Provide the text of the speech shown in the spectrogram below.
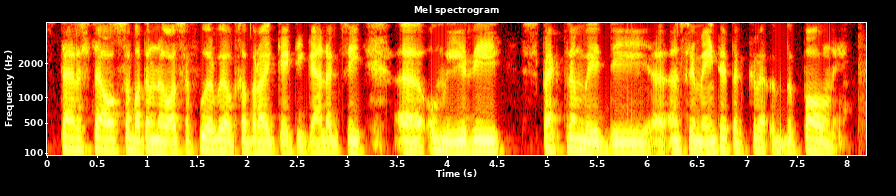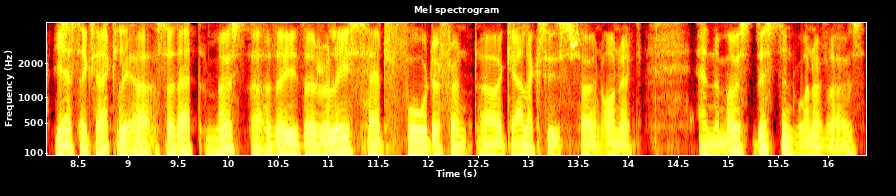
sterrestelsel wat hulle nou as 'n voorbeeld gebruik het, die galaxy uh om hierdie spektrum met die uh, instrumente te bepaal nie. Yes, exactly. Uh, so that most uh, the the release had four different uh, galaxies shown on it, and the most distant one of those,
